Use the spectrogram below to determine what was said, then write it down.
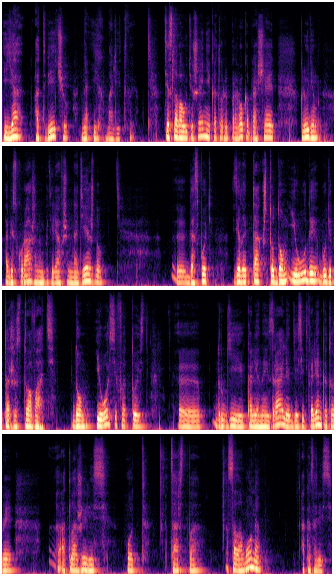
и я отвечу на их молитвы. Те слова утешения, которые пророк обращает к людям обескураженным, потерявшим надежду. Э, Господь сделает так, что дом Иуды будет торжествовать. Дом Иосифа, то есть э, другие колена Израиля, 10 колен, которые отложились от царства Соломона, оказались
